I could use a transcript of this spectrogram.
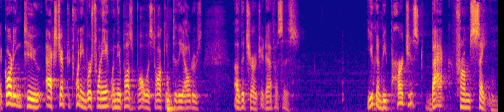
According to Acts chapter 20, verse 28, when the Apostle Paul was talking to the elders of the church at Ephesus you can be purchased back from Satan.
